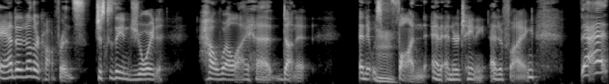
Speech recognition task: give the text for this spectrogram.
and at another conference just because they enjoyed how well I had done it. And it was Mm. fun and entertaining, edifying. That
